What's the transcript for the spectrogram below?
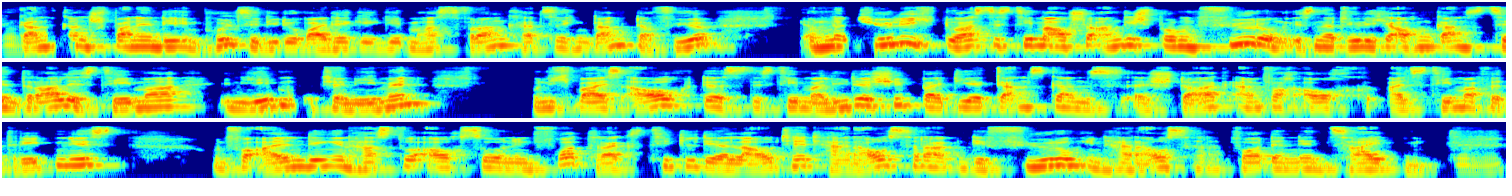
Mhm. Ganz, ganz spannende Impulse, die du weitergegeben hast, Frank. Herzlichen Dank dafür. Ja. Und natürlich, du hast das Thema auch schon angesprochen, Führung ist natürlich auch ein ganz zentrales Thema in jedem Unternehmen. Und ich weiß auch, dass das Thema Leadership bei dir ganz, ganz äh, stark einfach auch als Thema vertreten ist. Und vor allen Dingen hast du auch so einen Vortragstitel, der lautet Herausragende Führung in herausfordernden Zeiten. Mhm.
